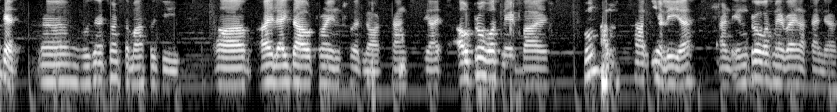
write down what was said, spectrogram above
Okay, uh, who's the next one? Samasuji. Uh, I like the outro and intro a lot. Thanks. Yeah, outro was made by whom? Ah, nearly, yeah. And intro was made by Nathaniel.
